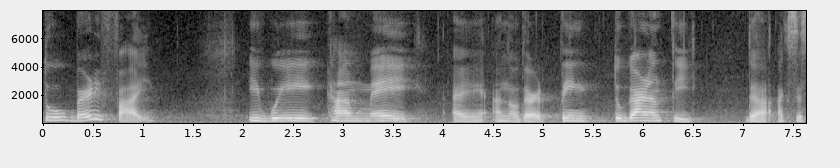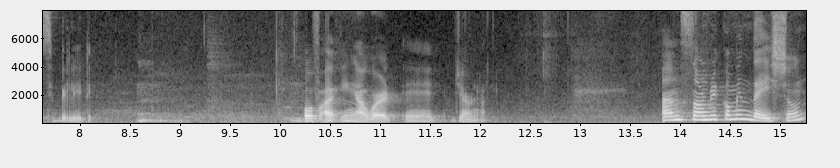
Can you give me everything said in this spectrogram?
to verify if we can make a, another thing to guarantee the accessibility of, uh, in our uh, journal. And some recommendation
